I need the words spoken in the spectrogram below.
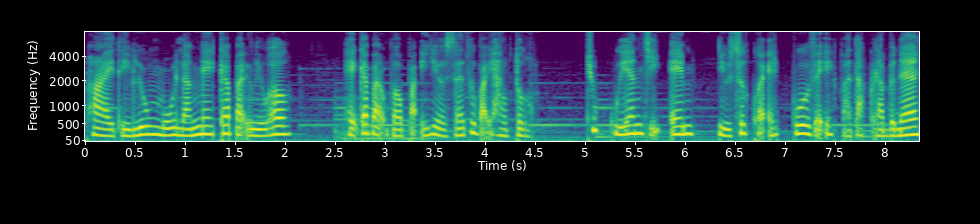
Hoài thì luôn muốn lắng nghe các bạn nhiều hơn. Hẹn các bạn vào 7 giờ sáng thứ bảy hàng tuần. Chúc quý anh chị em nhiều sức khỏe, vui vẻ và thật là bình an.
